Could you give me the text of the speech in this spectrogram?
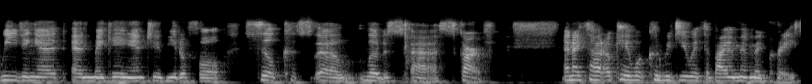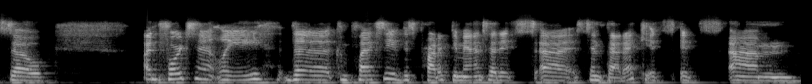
weaving it and making it into a beautiful silk uh, lotus uh, scarf. And I thought, okay, what could we do with the biomimicry? So, unfortunately, the complexity of this product demands that it's uh, synthetic. It's it's um,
